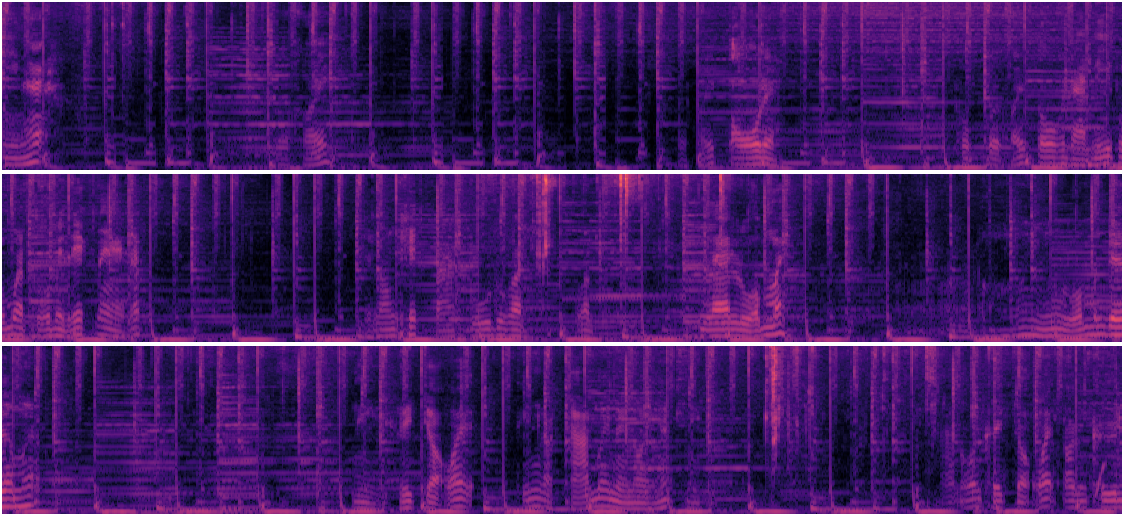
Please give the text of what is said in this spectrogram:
นี่นะฮะ เปลือกหอย เปลือกหอยโตเลยกบเปลือกหอยโตขนาดนี้ผมว่าตัวไม่เล็กแน่ครับ เดี๋ยวลองเช็คปากดูดูก่อนว่าแลหลวมไหมโอ้ยยังหลวมเหมือนเดิมฮะ นี่เคยเจาะไว้ทิ้งหลักฐานไว้หน่อยๆฮะนี่ฐานโน้นเคยเจาะไว้ตอนคืน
